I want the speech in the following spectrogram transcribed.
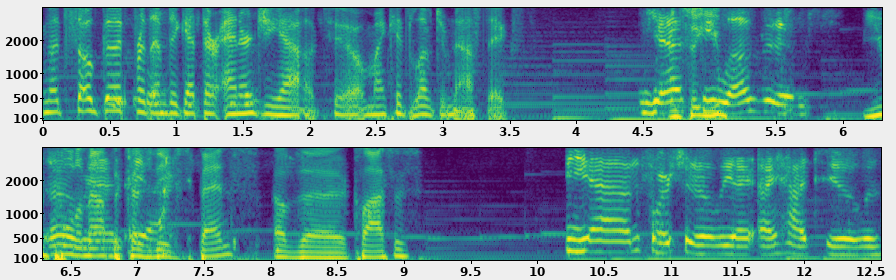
That's so good for them to get their energy out too. My kids love gymnastics. Yes, so he you- loves it. You Oh, pulled him out man, because of the expense of the classes. Yeah, unfortunately, I, I had to. It was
